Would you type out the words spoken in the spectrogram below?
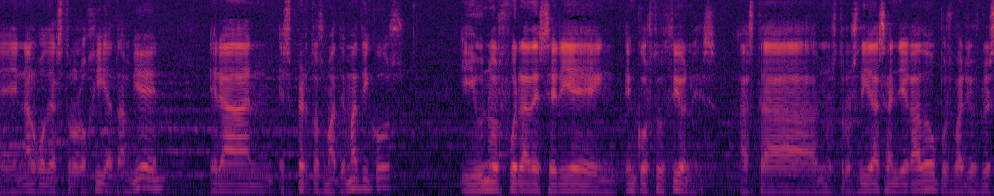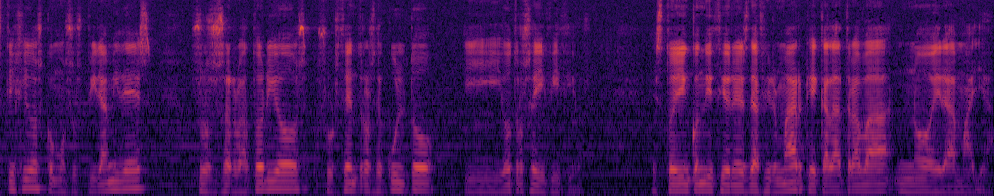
en algo de astrología también, eran expertos matemáticos, y unos fuera de serie en, construcciones. Hasta nuestros días han llegado pues varios vestigios como sus pirámides, sus observatorios, sus centros de culto y otros edificios. Estoy en condiciones de afirmar que Calatrava no era maya.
